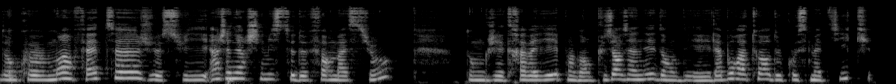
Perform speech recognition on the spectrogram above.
Donc euh, moi en fait, je suis ingénieur chimiste de formation. Donc j'ai travaillé pendant plusieurs années dans des laboratoires de cosmétiques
